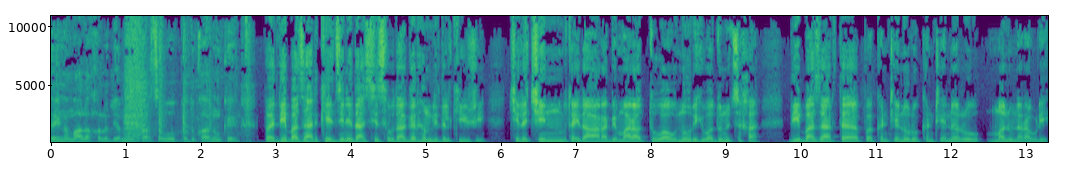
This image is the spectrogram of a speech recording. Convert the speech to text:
دی نه مال اخله بیا موږ خرڅوو په دوکانو کې. په دې بازار کې ځینې داسې سوداګر هم لیدل کیږي چې له چین، متحده عرب اماراتو او نورو هیوادونو څخه دې بازار ته په کنټینرو کنټینرو مالونه راوړي.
